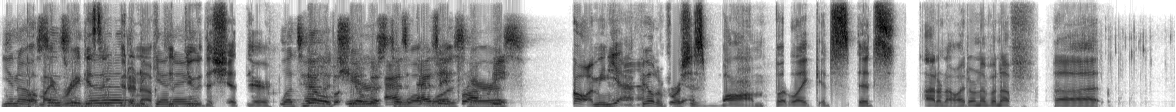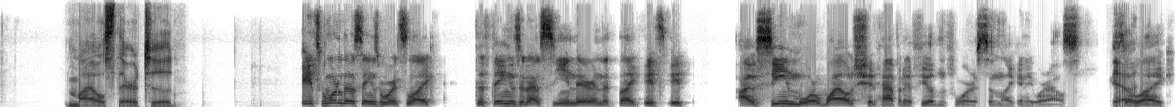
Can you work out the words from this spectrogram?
you know, but my since we rig did isn't good enough to do the shit there. let's No, have a but- no, cheers but as- to what as a was property- Harris. Oh, I mean, yeah, Yeah. Field and Forest Yeah. is bomb, but like, it's it's. I don't know. I don't have enough uh miles there to. It's one of those things where it's like the things that I've seen there, and that like. It's it. I've seen more wild shit happen at Field and Forest than like anywhere else. Yeah. So like,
